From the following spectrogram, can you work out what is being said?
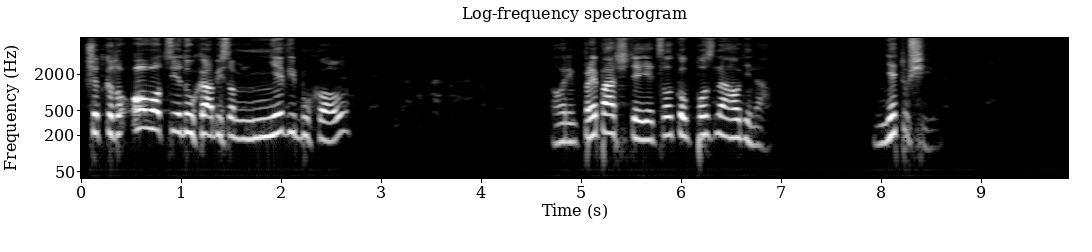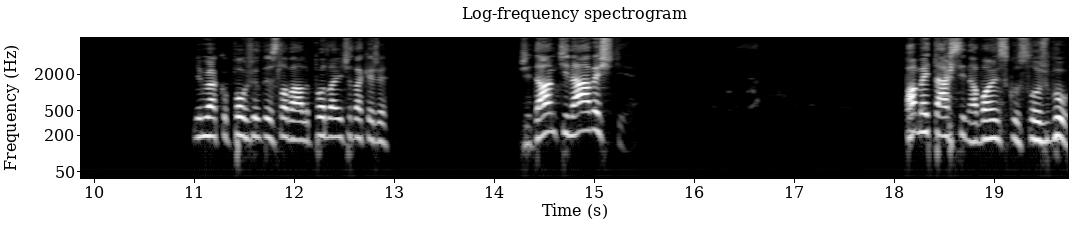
Všetko to ovocie ducha, aby som nevybuchol. A hovorím, prepáčte, je celkom pozná hodina. Netuším, neviem, ako použil tie slova, ale podľa niečo také, že, že dám ti náveštie. Pamätáš si na vojenskú službu?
